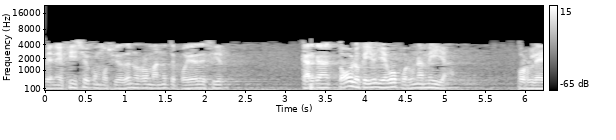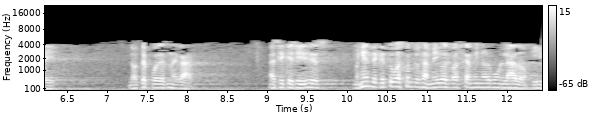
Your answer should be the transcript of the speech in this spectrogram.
beneficio como ciudadano romano, te podía decir, carga todo lo que yo llevo por una milla, por ley. No te puedes negar. Así que si dices, imagínate que tú vas con tus amigos, vas camino a algún lado y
